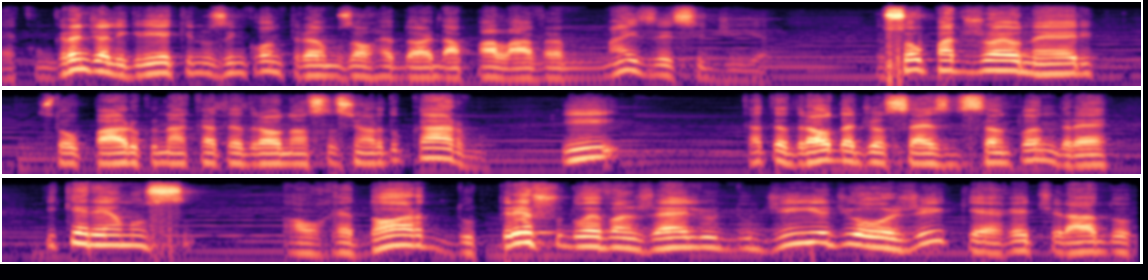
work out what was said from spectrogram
É com grande alegria que nos encontramos ao redor da palavra mais esse dia. Eu sou o Padre Joel Neri, estou pároco na Catedral Nossa Senhora do Carmo e Catedral da Diocese de Santo André e queremos ao redor do trecho do Evangelho do dia de hoje, que é retirado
